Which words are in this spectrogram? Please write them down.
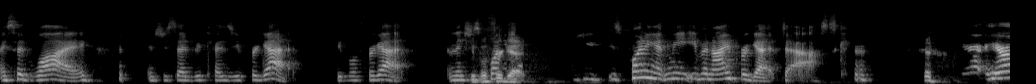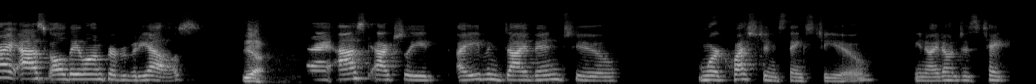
I said, why? And she said, because you forget. People forget. And then she's People pointing, forget. she is pointing at me. Even I forget to ask. here, here I ask all day long for everybody else. Yeah. I ask actually, I even dive into more questions thanks to you. You know, I don't just take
